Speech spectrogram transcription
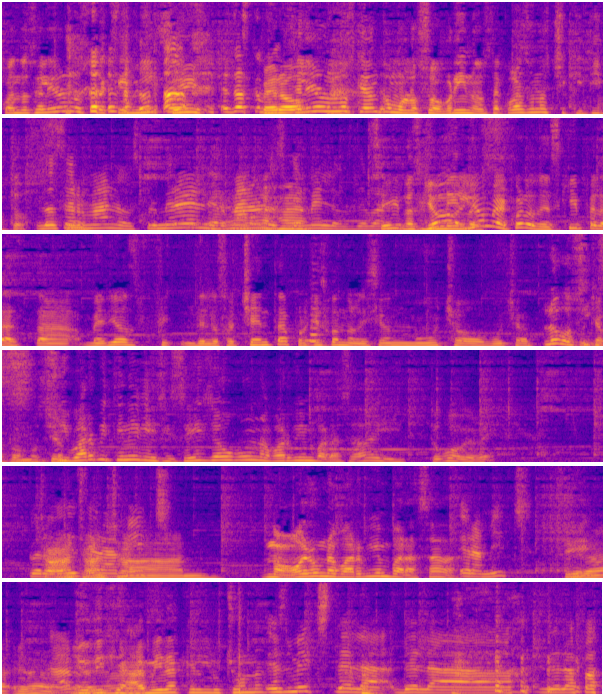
Cuando salieron los pequeñitos. Sí, Estás como pero- Salieron unos que eran como los sobrinos, ¿te acuerdas? Unos chiquititos. los sí. hermanos. Primero eran hermanos Ajá. los gemelos de Barbie. Sí, Los yo, gemelos. yo me acuerdo de Skipper hasta mediados de los 80 porque es cuando le hicieron mucho, mucha, Luego, si, mucha promoción. si Barbie tiene 16, ya hubo una Barbie embarazada y tuvo bebé. Pero Chan, chan, era Mitch. No, era una Barbie embarazada. Era Mitch. ¿Sí? Era, era, Claro. Yo dije, ah, mira qué luchona. Es Mitch de la de la de la, fa-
